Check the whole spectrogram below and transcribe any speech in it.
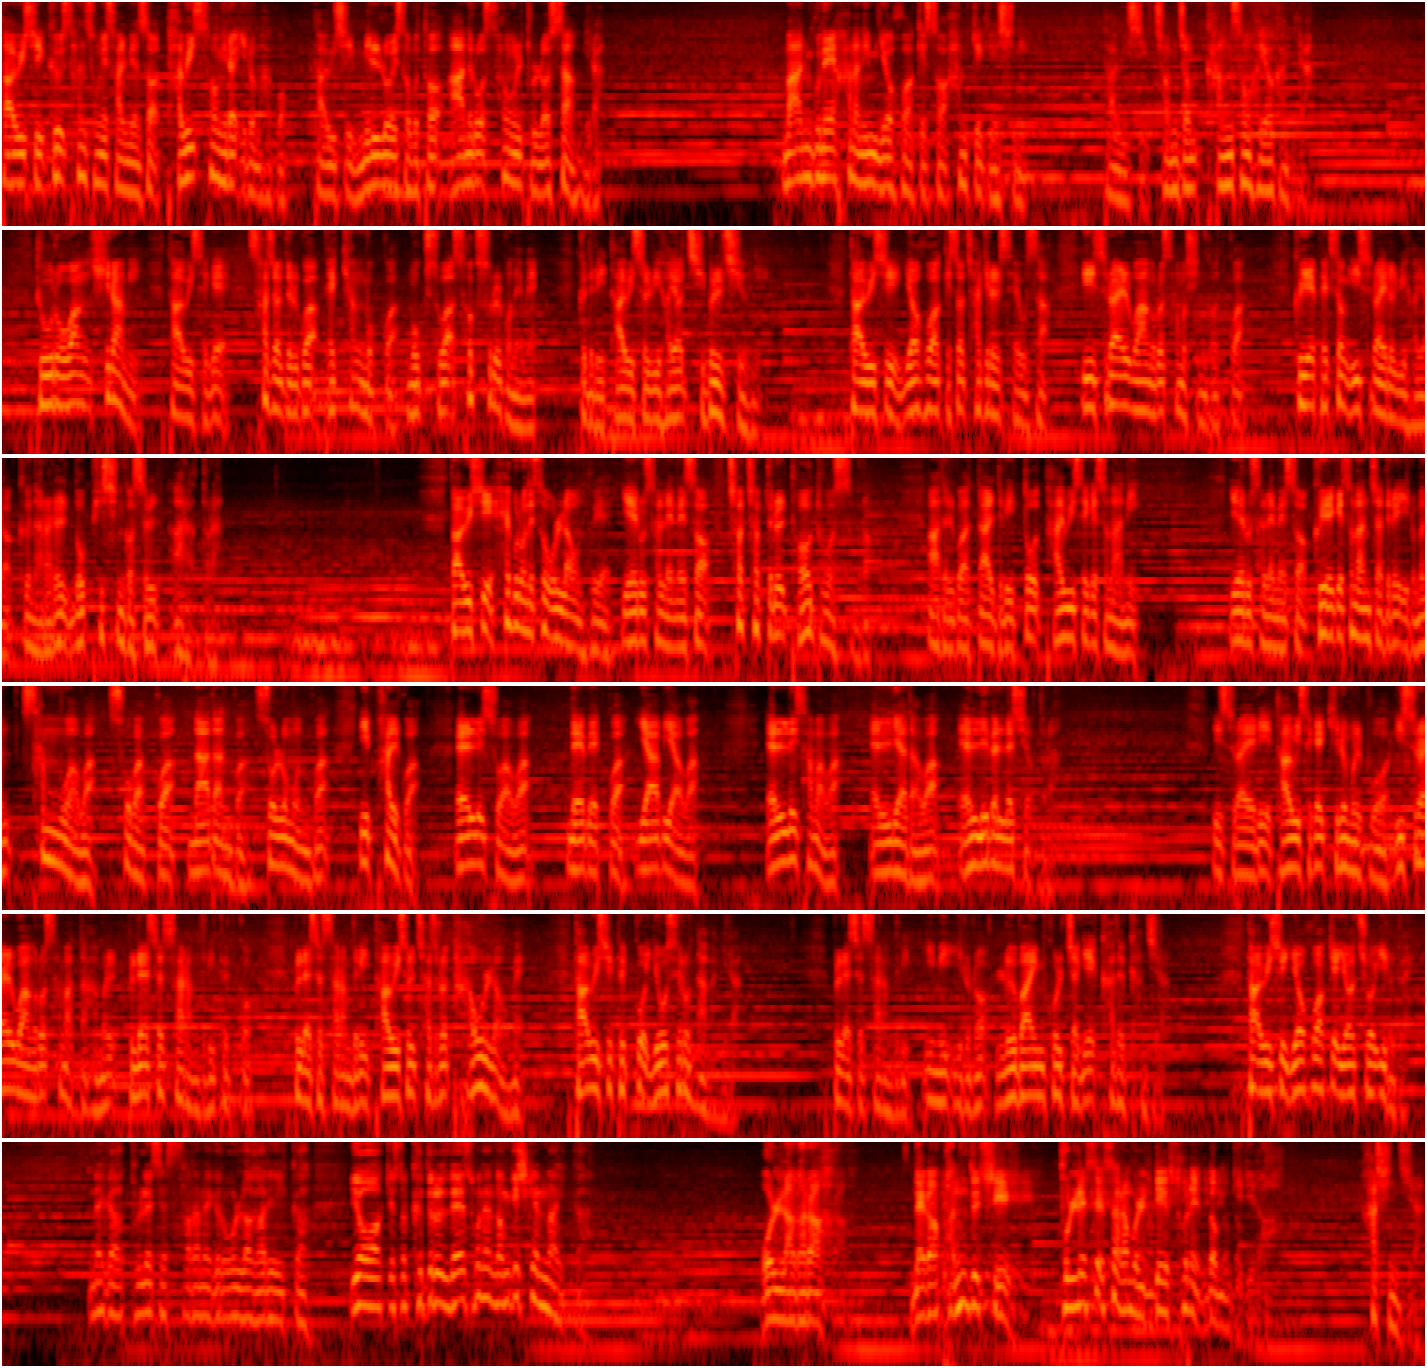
다윗이 그 산성에 살면서 다윗 성이라 이름하고 다윗이 밀로에서부터 안으로 성을 둘러싸음이라. 만군의 하나님 여호와께서 함께 계시니 다윗이 점점 강성하여 가니라. 두로 왕 히람이 다윗에게 사절들과 백향목과 목수와 석수를 보내매 그들이 다윗을 위하여 집을 지으니 다윗이 여호와께서 자기를 세우사 이스라엘 왕으로 삼으신 것과 그의 백성 이스라엘을 위하여 그 나라를 높이신 것을 알았더라. 다윗이 헤브론에서 올라온 후에 예루살렘에서 처첩들을 더 두었으므로 아들과 딸들이 또 다윗에게서 나니 예루살렘에서 그에게서 난 자들의 이름은 삼무아와 소박과 나단과 솔로몬과 이팔과 엘리수아와 네벡과 야비아와 엘리사마와 엘리아다와 엘리벨렛이었더라. 이스라엘이 다윗에게 기름을 부어 이스라엘 왕으로 삼았다 함을 블레셋 사람들이 듣고 블레셋 사람들이 다윗을 찾으러 다 올라오매 다윗이 듣고 요새로 나가니라. 블레셋 사람들이 이미 이르러 르바임 골짜기에 가득한지라. 다윗이 여호와께 여쭈어 이르되 내가 블레셋 사람에게로 올라가리이까 여호와께서 그들을 내 손에 넘기시겠나이까 올라가라. 내가 반드시 블레셋 사람을 내 손에 넘기리라. 하신지라.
